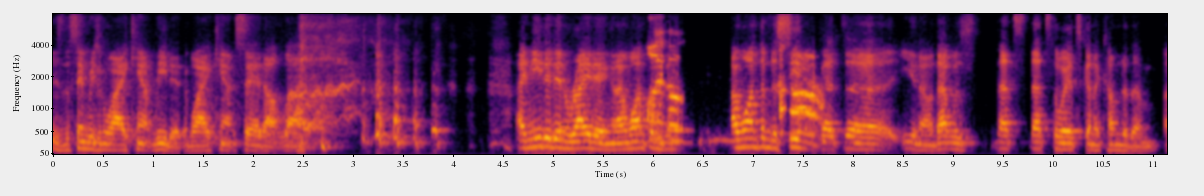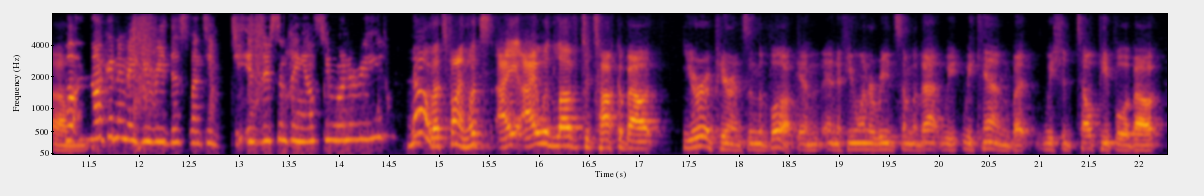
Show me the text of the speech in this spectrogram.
is the same reason why I can't read it, and why I can't say it out loud. I need it in writing, and I want them. To, I want them to see it, but uh, you know that was that's that's the way it's going to come to them. Um, well, I'm not going to make you read this once. You, is there something else you want to read? No, that's fine. Let's. I I would love to talk about your appearance in the book, and and if you want to read some of that, we we can. But we should tell people about.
